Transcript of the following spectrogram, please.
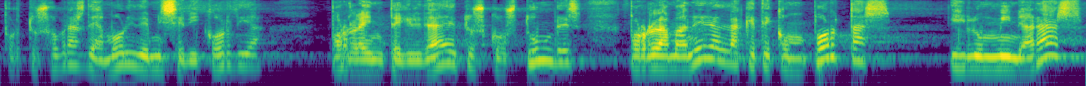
por tus obras de amor y de misericordia, por la integridad de tus costumbres, por la manera en la que te comportas, iluminarás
